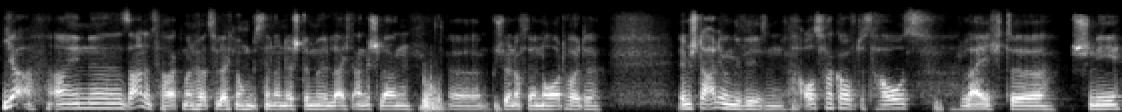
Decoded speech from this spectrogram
Ja, ein äh, Sahnetag. Man hört es vielleicht noch ein bisschen an der Stimme, leicht angeschlagen. Äh, schön auf der Nord heute im Stadion gewesen. Ausverkauftes Haus, leicht äh, Schnee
